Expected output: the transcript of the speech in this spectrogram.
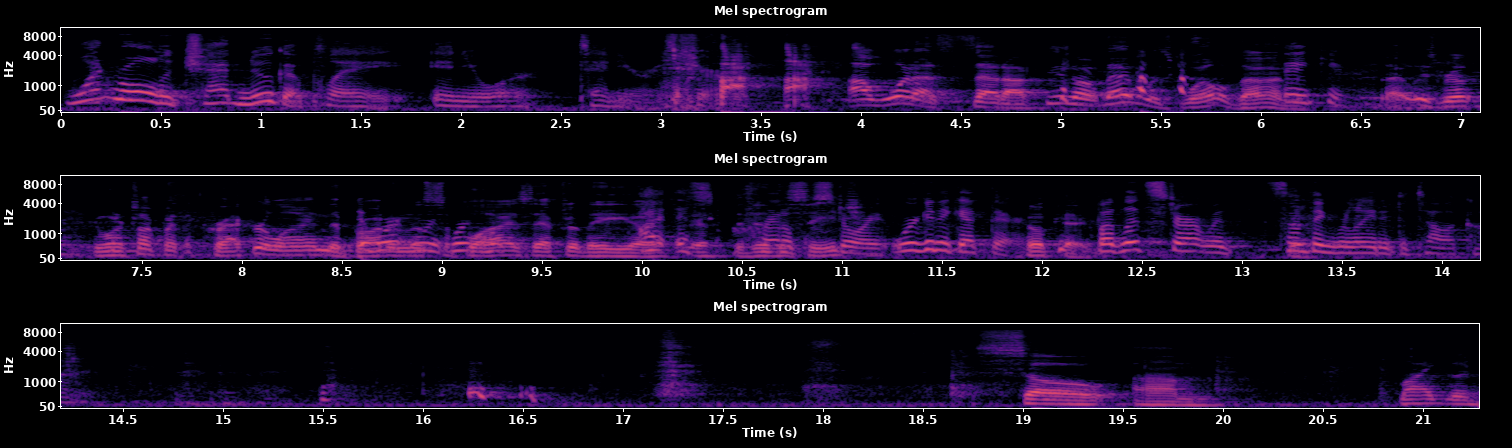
What role did Chattanooga play in your tenure as chairman? what a setup. You know, that was well done. Thank you. That was real. You want to talk about the cracker line that brought we're, in the we're, supplies we're, after they, uh, after incredible the siege? story. We're going to get there. Okay. But let's start with something related to telecom. So, um, my good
